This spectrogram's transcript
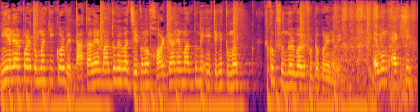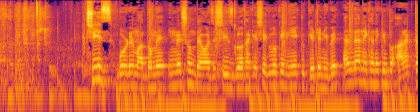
নিয়ে নেওয়ার পরে তোমরা কি করবে? তাতালের মাধ্যমে বা যে কোনো হট গানের মাধ্যমে এইটাকে তোমরা খুব সুন্দরভাবে ফুটো করে নেবে। এবং একটি সিজ বোর্ডের মাধ্যমে ইংরেশন দেওয়ার যে সিজগুলো থাকে, সেগুলোকে নিয়ে একটু কেটে নিবে। অ্যান্ড দেন এখানে কিন্তু আর একটা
